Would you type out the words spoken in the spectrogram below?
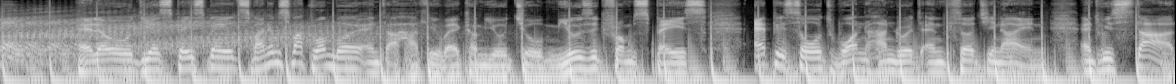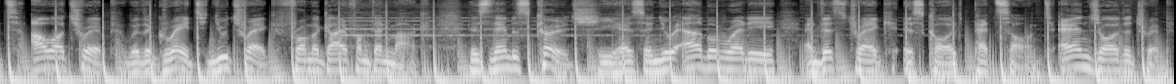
Hello, dear space mates. My name is Marc Romboy, and I heartily welcome you to Music from Space, episode 139. And we start our trip with a great new track from a guy from Denmark. His name is Kölsch. He has a new album ready, and this track is called Pet Sound. Enjoy the trip.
